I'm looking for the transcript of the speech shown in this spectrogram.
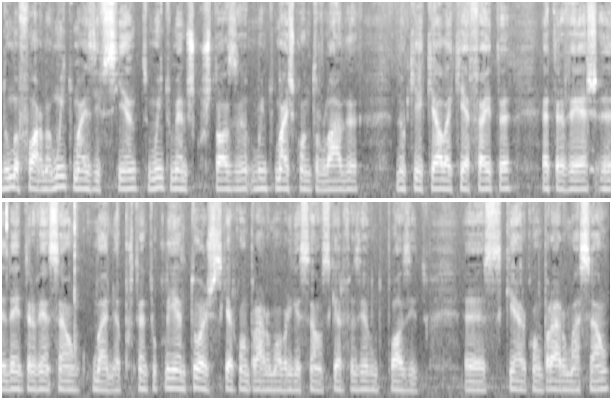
de uma forma muito mais eficiente, muito menos custosa, muito mais controlada do que aquela que é feita através da intervenção humana. Portanto, o cliente hoje, se quer comprar uma obrigação, se quer fazer um depósito, se quer comprar uma ação,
